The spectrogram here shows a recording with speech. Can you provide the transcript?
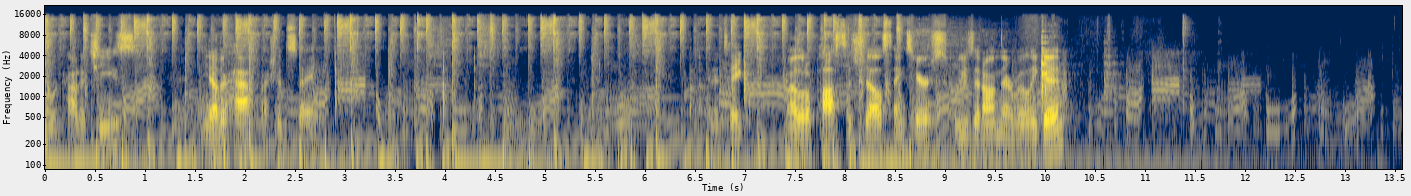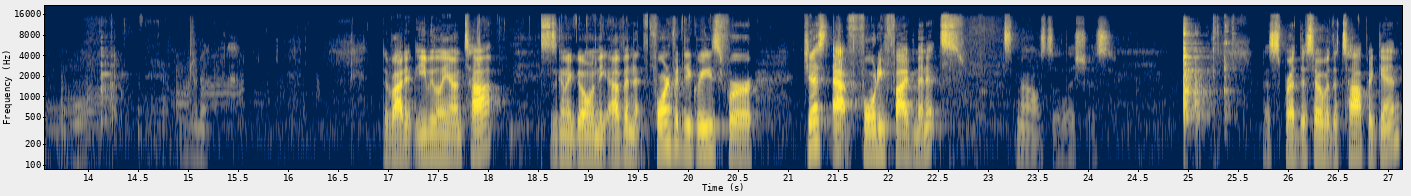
More ricotta cheese, the other half, I should say. I'm to take my little pasta shells things here, squeeze it on there really good. Gonna divide it evenly on top. This is gonna go in the oven at 450 degrees for just at 45 minutes. It smells delicious. Let's spread this over the top again.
